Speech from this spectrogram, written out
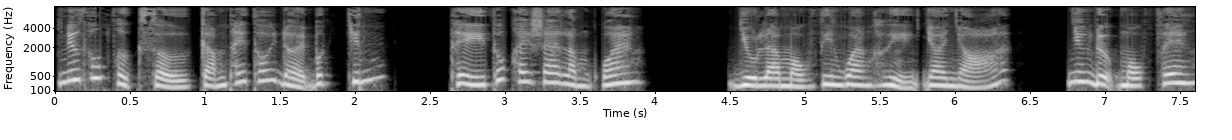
Nếu thúc thực sự cảm thấy thối đời bất chính, thì thúc hãy ra làm quan. Dù là một viên quan huyện nho nhỏ, nhưng được một phen,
